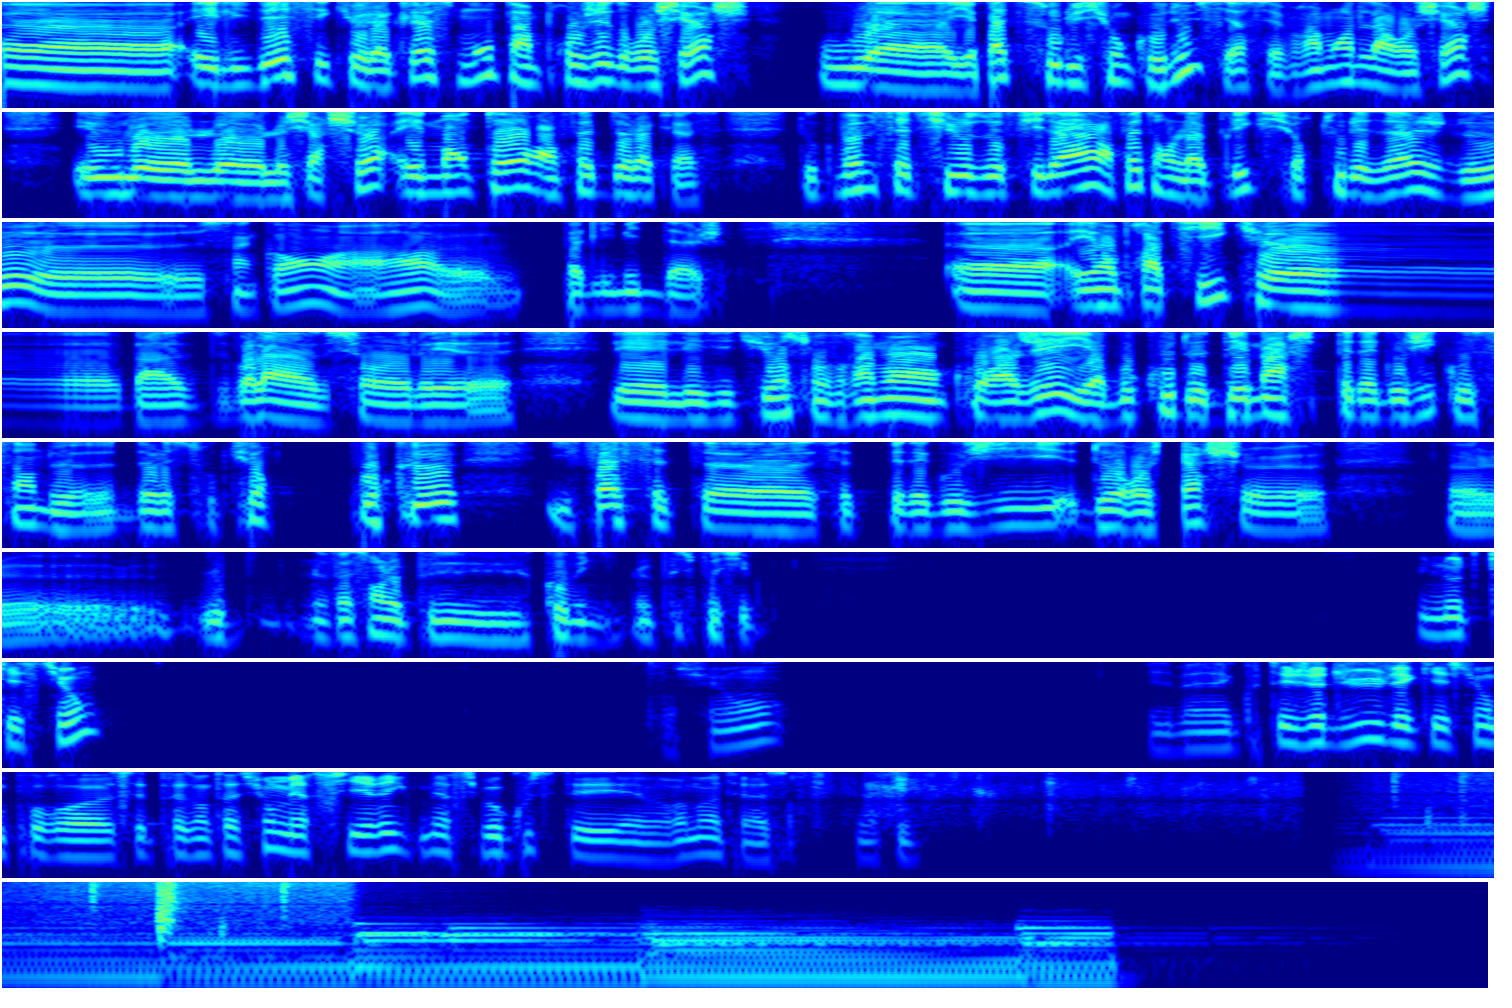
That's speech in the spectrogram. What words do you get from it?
Euh, et l'idée, c'est que la classe monte un projet de recherche où il n'y a pas de solution connue, c'est-à-dire c'est vraiment de la recherche, et où le, chercheur est mentor en fait de la classe. Donc même cette philosophie-là, en fait, on l'applique sur tous les âges de 5 euh, ans à pas de limite d'âge. et en pratique, bah, voilà, les, étudiants sont vraiment encouragés. Il y a beaucoup de démarches pédagogiques au sein de la structure pour qu'ils fassent cette, euh, cette, pédagogie de recherche euh, euh, de façon la plus commune, le plus possible. Une autre question? Attention. Eh ben, écoutez, j'adjuge les questions pour cette présentation. Merci Eric, merci beaucoup, c'était vraiment intéressant. Merci.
